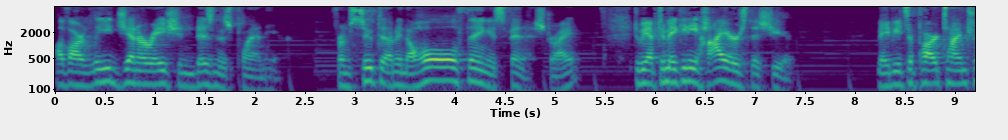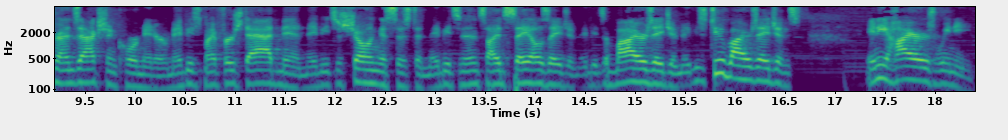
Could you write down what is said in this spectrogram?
of our lead generation business plan here. From soup to, I mean, the whole thing is finished, right? Do we have to make any hires this year? Maybe it's a part-time transaction coordinator. Maybe it's my first admin. Maybe it's a showing assistant. Maybe it's an inside sales agent. Maybe it's a buyer's agent. Maybe it's two buyer's agents. Any hires we need,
